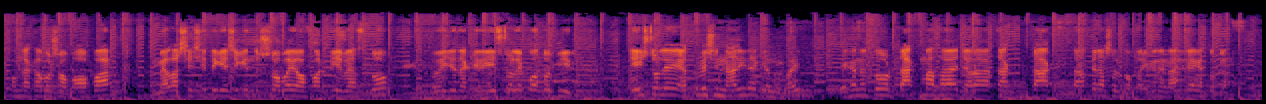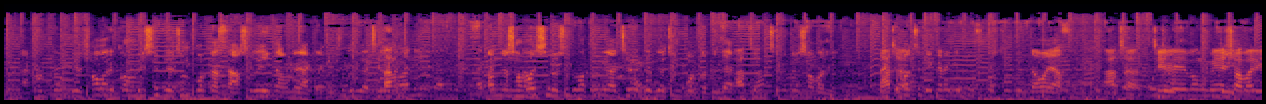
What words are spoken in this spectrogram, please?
এখন দেখাবো সব অফার মেলা শেষের দিকে এসে কিন্তু সবাই অফার দিয়ে ব্যস্ত। তো এই যে দেখেন, এই স্টলে কত ভিড়? এই স্টলে এত বেশি নারীরা কেন ভাই? এখানে তো টাক মাথায় যারা টাক টাক তাদের আসার কথা, এখানে নারীরা এত কেন? সবারই কম বেশি চুল পড়তেছে। আসলে এই কারণে আর কি। এখন শুধু বিয়ে ছিল মানে এখন যে সময় ছিল শুধুমাত্র বিয়ে ছেলেদের বিয়ে চুল পড়তো কিন্তু এখন আচ্ছা। ছেলে মেয়ে সবারই। আচ্ছা। দেখতে পাচ্ছেন এখানে কিন্তু স্পষ্ট দেওয়াই আছে। আচ্ছা ছেলে এবং মেয়ে সবারই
